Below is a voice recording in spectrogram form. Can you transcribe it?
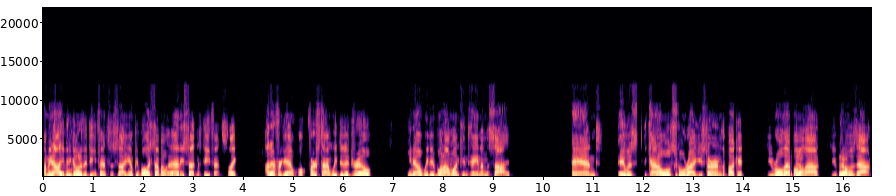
I mean, I'll even go to the defensive side. You know, people always talk about Eddie Sutton's defense. Like, I never forget. Well, first time we did a drill, you know, we did one on one contain on the side, and it was kind of old school, right? You start under the bucket, you roll that ball yep. out, you close yep. out,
